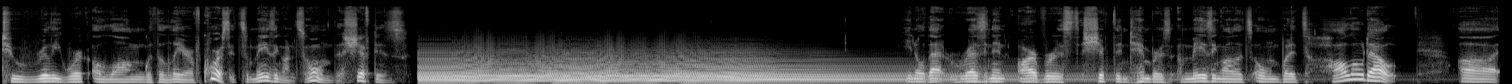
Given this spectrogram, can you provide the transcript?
to really work along with a layer. Of course, it's amazing on its own. The shift is. You know, that resonant arboreous shift in timbre is amazing on its own, but it's hollowed out uh,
